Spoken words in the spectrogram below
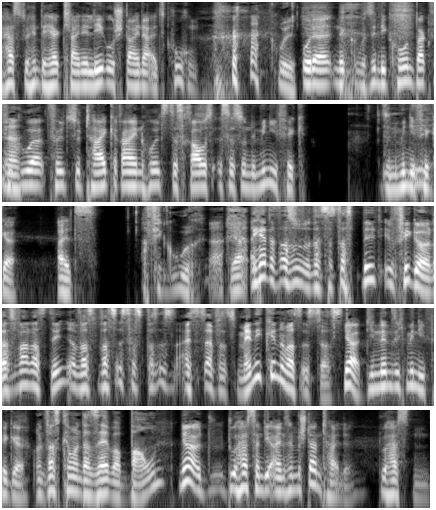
hast du hinterher kleine Lego-Steine als Kuchen. Cool. Oder eine Silikonbackfigur, füllst du Teig rein, holst das raus, ist das so eine Minifig. So eine Minifigure als Ach, Figur. Ja. Ja. Ach ja, das, also, das ist das Bild im Figure. Das war das Ding. Was, was ist das? Was ist, ist das einfach das Mannequin oder was ist das? Ja, die nennen sich Minifigure. Und was kann man da selber bauen? Ja, du, du hast dann die einzelnen Bestandteile. Du hast einen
